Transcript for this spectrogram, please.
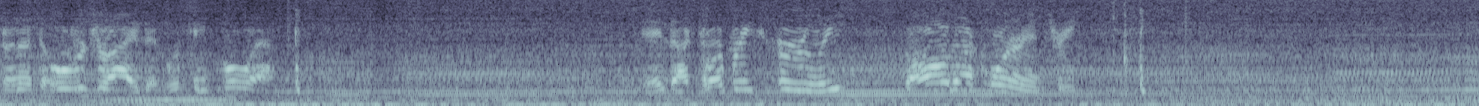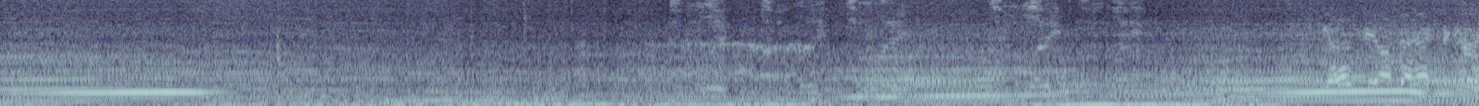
Try not to overdrive it, looking full left. Okay, back to our brakes early. It's all about corner entry. Too late, too late, too late, too late, too late. You gotta stay off that exit curve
